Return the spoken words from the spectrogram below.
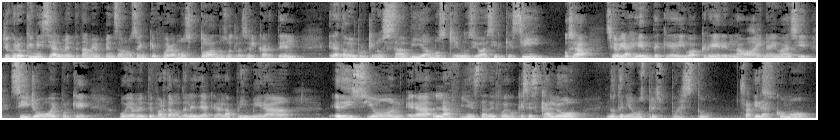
Yo creo que inicialmente también pensamos en que fuéramos todas nosotras el cartel, era también porque no sabíamos quién nos iba a decir que sí. O sea, si había gente que iba a creer en la vaina, iba a decir, sí, yo voy, porque obviamente partamos de la idea que era la primera edición, era la fiesta de fuego que se escaló, no teníamos presupuesto. Exacto. Era como,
